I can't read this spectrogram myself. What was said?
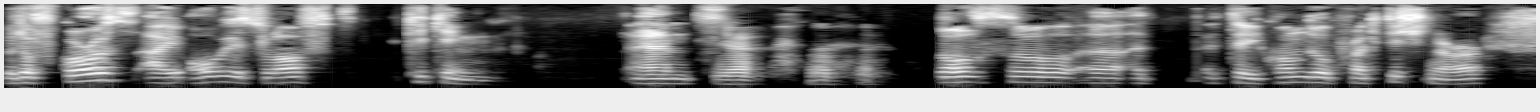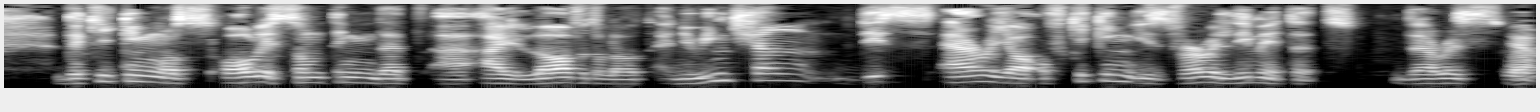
but of course i always loved kicking and yeah also a, a, taekwondo practitioner, the kicking was always something that I, loved a lot. And in Wing Chun, this area of kicking is very limited. There is yeah.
